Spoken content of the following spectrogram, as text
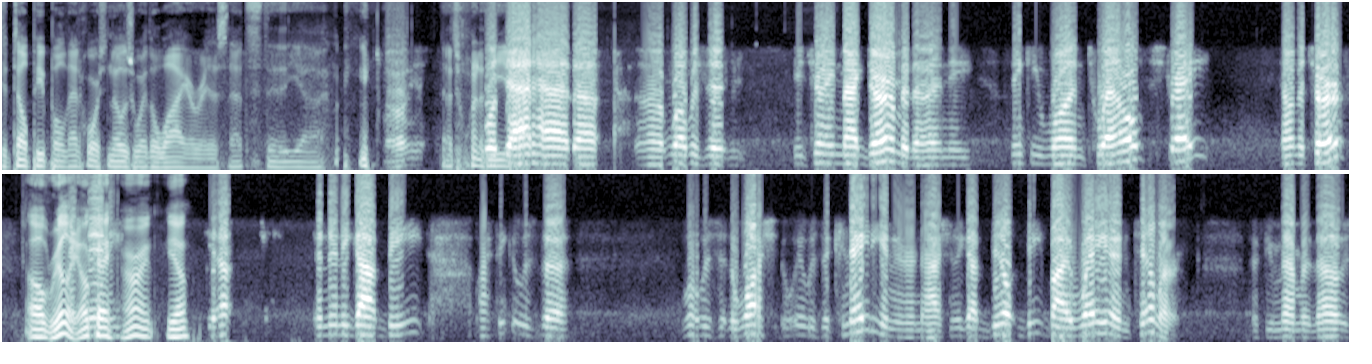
to tell people that horse knows where the wire is. That's the uh, Oh, yeah. that's one of Well, the. Dad had uh, uh, what was it? He trained Mac Diarmida, uh, and he I think he won twelve straight on the turf. oh, really? and Okay. he- All right. Yeah. Yeah, and then he got beat. I think it was the what was it? The Wash. It was the Canadian International. He got built, beat by Way and Tiller. If you remember those.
